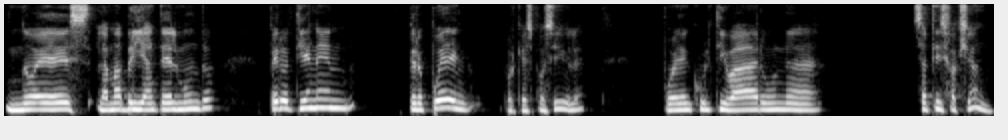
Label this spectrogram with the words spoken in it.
no es la más brillante del mundo, pero tienen, pero pueden, porque es posible, pueden cultivar una satisfacción,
